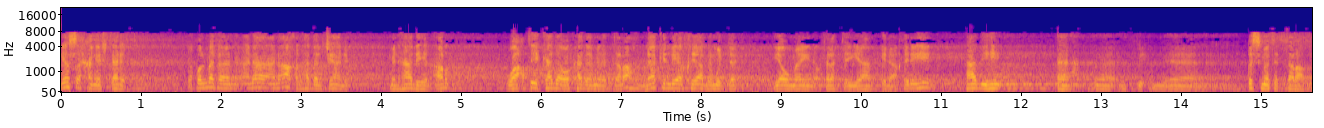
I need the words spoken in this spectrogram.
يصح أن يشترط. يقول مثلا أنا أنا آخذ هذا الجانب من هذه الأرض وأعطيه كذا وكذا من الدراهم لكن لي الخيار لمدة يومين أو ثلاثة أيام إلى آخره. هذه آه، آه، آه، قسمة التراضي.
